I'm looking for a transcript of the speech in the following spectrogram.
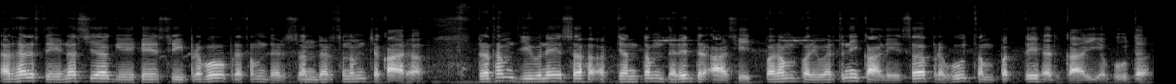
अधरसेनस्य गेहे श्रीप्रभो प्रथम दर्शन दर्शन चकार। प्रथम जीवने सह अत्यंतं दरिद्र आसीत्, परं परिवर्तनी काले स संपत्ते अधिकारी अभूत।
